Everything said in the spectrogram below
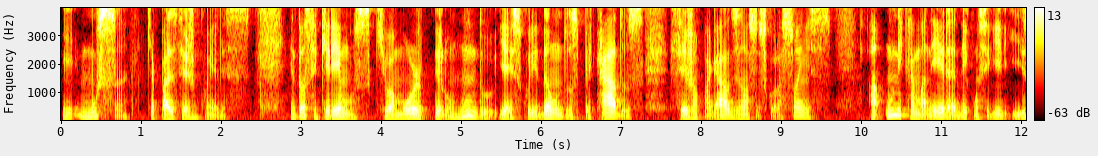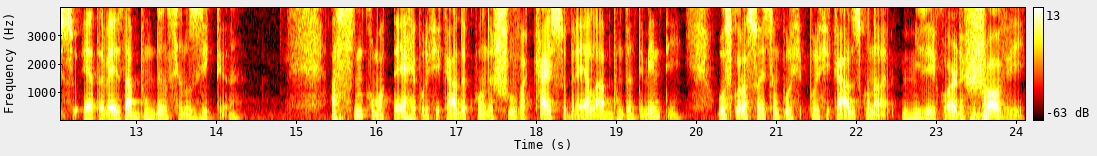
e Musa, que a paz esteja com eles. Então, se queremos que o amor pelo mundo e a escuridão dos pecados sejam apagados em nossos corações, a única maneira de conseguir isso é através da abundância no zikr. Assim como a terra é purificada quando a chuva cai sobre ela abundantemente, os corações são purificados quando a misericórdia chove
